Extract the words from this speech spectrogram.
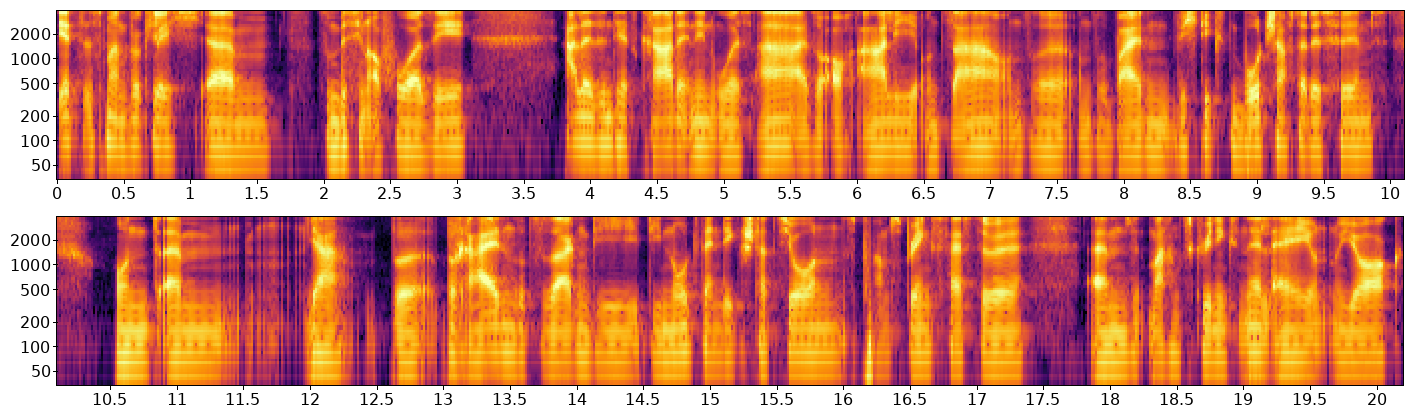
jetzt ist man wirklich ähm, so ein bisschen auf hoher See. Alle sind jetzt gerade in den USA, also auch Ali und Saar, unsere, unsere beiden wichtigsten Botschafter des Films und ähm, ja, be bereisen sozusagen die, die notwendigen Stationen, das Palm Springs Festival, ähm, sind, machen Screenings in LA und New York,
